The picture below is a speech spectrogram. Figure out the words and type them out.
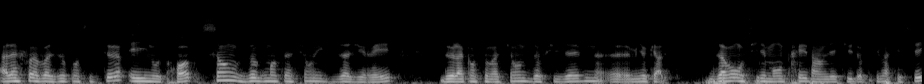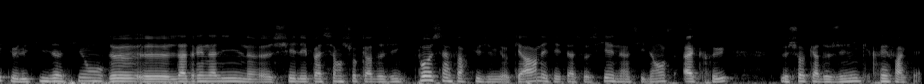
à la fois vasoconstricteur et inotrope, sans augmentation exagérée de la consommation d'oxygène euh, myocardique. Nous avons aussi démontré dans l'étude Optima CC que l'utilisation de euh, l'adrénaline euh, chez les patients choc cardiogénique post-infarctus du myocarde était associée à une incidence accrue de choc cardiogénique réfractaire.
